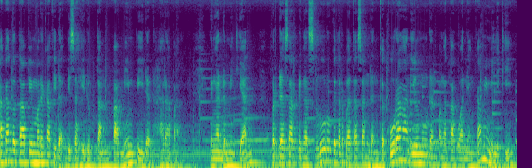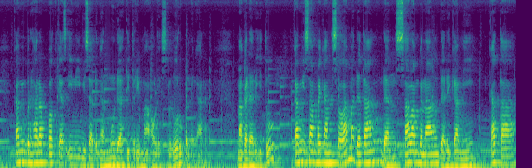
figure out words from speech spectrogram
akan tetapi mereka tidak bisa hidup tanpa mimpi dan harapan. Dengan demikian, berdasar dengan seluruh keterbatasan dan kekurangan ilmu dan pengetahuan yang kami miliki, kami berharap podcast ini bisa dengan mudah diterima oleh seluruh pendengar. Maka dari itu, kami sampaikan selamat datang dan salam kenal dari kami, kata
